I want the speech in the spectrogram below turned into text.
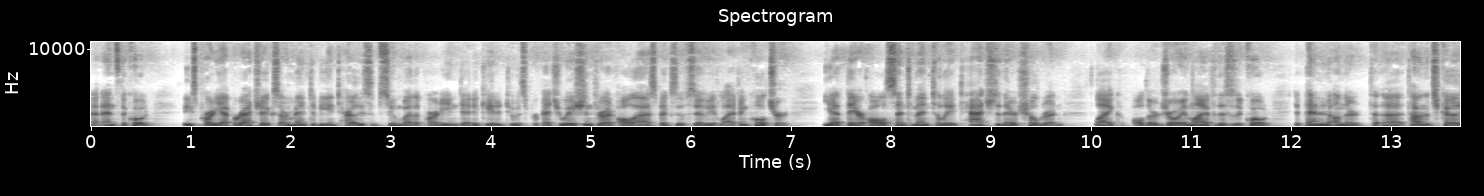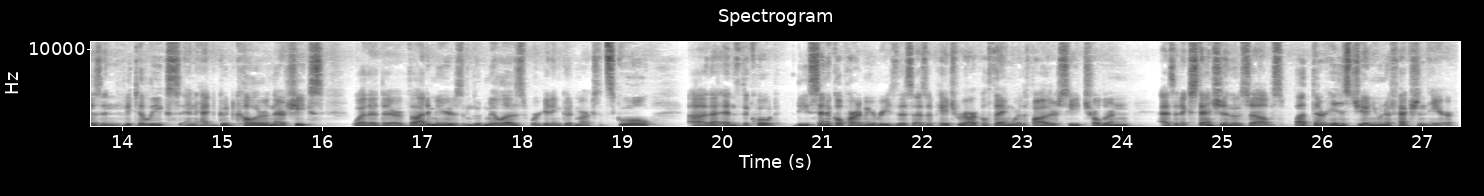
That ends the quote. These party apparatchiks are meant to be entirely subsumed by the party and dedicated to its perpetuation throughout all aspects of Soviet life and culture. Yet they are all sentimentally attached to their children. Like all their joy in life, this is a quote, depended on their t- uh, Tanechkas and Vitaliks and had good color in their cheeks, whether they're Vladimirs and Ludmilas were getting good marks at school. Uh, that ends the quote. The cynical part of me reads this as a patriarchal thing where the fathers see children as an extension of themselves, but there is genuine affection here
